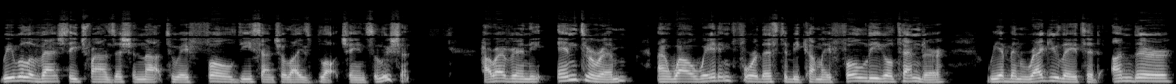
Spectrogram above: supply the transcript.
we will eventually transition that to a full decentralized blockchain solution. However, in the interim, and while waiting for this to become a full legal tender, we have been regulated under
